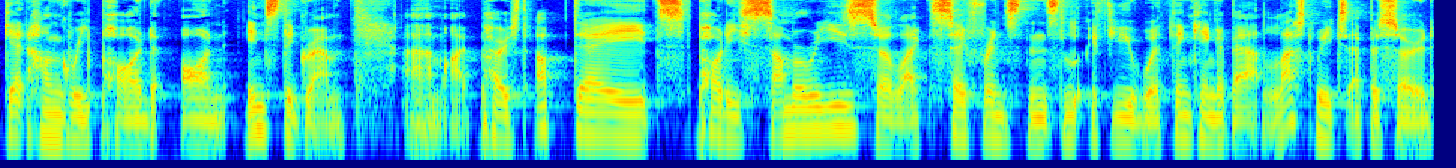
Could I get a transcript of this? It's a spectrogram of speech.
Get Hungry Pod on Instagram. Um, I post updates, poddy summaries. So, like, say for instance, if you were thinking about last week's episode,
